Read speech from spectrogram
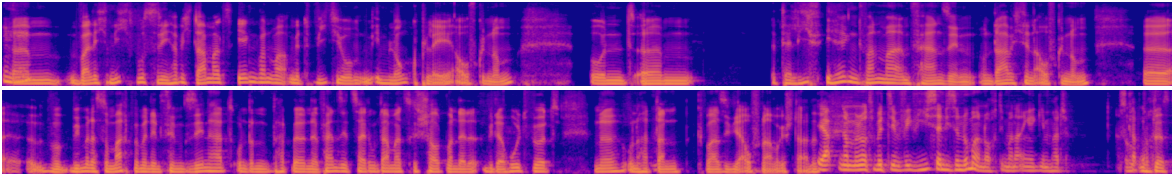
Mhm. Ähm, weil ich nicht wusste, den habe ich damals irgendwann mal mit Video im Longplay aufgenommen. Und ähm, der lief irgendwann mal im Fernsehen und da habe ich den aufgenommen äh, wie man das so macht, wenn man den Film gesehen hat und dann hat man in der Fernsehzeitung damals geschaut, wann der wiederholt wird ne, und hat dann quasi die Aufnahme gestartet. Ja, mit dem, wie hieß denn diese Nummer noch, die man eingegeben hat? Es gab oh, doch, das,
